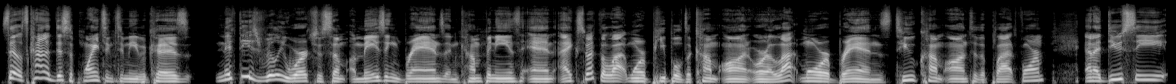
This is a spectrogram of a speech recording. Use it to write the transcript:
So it's kind of disappointing to me because Nifty's really works with some amazing brands and companies, and I expect a lot more people to come on or a lot more brands to come onto the platform. And I do see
